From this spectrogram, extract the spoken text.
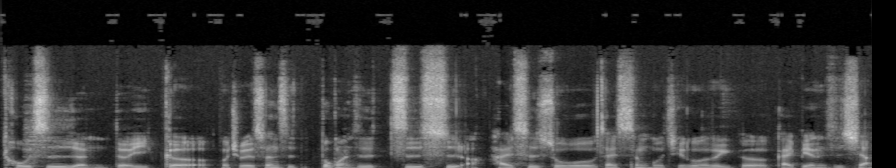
投资人的一个，我觉得算是不管是知识啊，还是说在生活结构的一个改变之下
